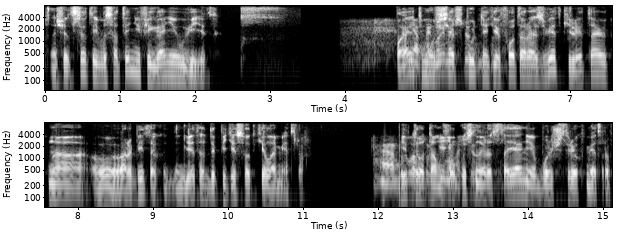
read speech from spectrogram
Значит, с этой высоты нифига не увидит. Поэтому Понятно. все спутники фоторазведки летают на э, орбитах где-то до 500 километров. А, и то там фокусное насчет... расстояние больше трех метров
